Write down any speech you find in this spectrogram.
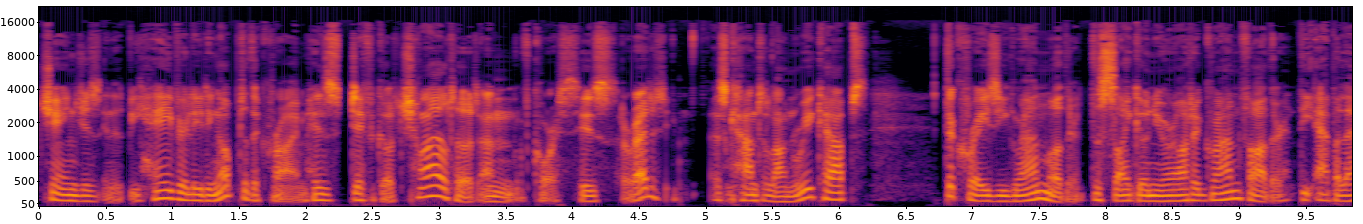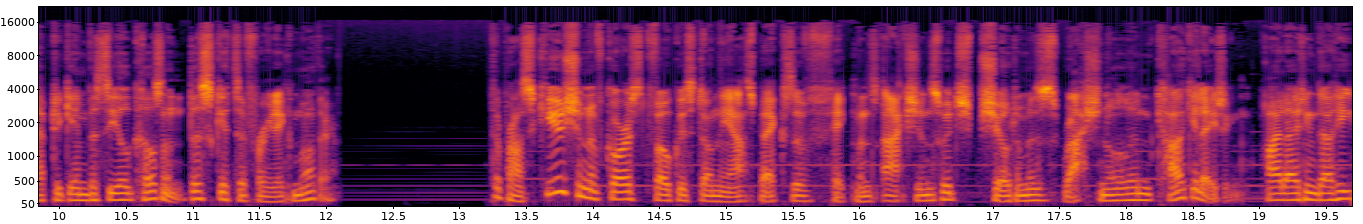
Changes in his behavior leading up to the crime, his difficult childhood, and, of course, his heredity. As Cantillon recaps, the crazy grandmother, the psychoneurotic grandfather, the epileptic imbecile cousin, the schizophrenic mother. The prosecution, of course, focused on the aspects of Hickman's actions which showed him as rational and calculating, highlighting that he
